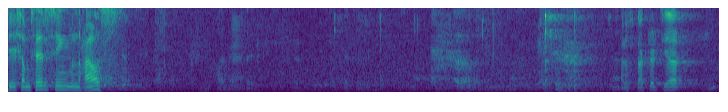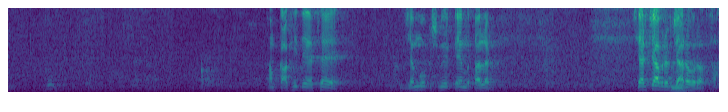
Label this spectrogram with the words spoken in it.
Shri Shamsher Singh Manhas. Respected chair हम काफ़ी देर से जम्मू कश्मीर के मुतालक चर्चा विचार हो रहा था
